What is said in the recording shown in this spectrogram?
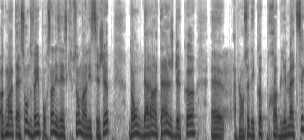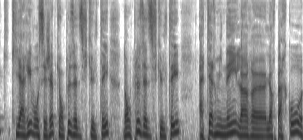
augmentation de 20% des inscriptions dans les cégeps, donc davantage de cas, euh, appelons ça des cas problématiques, qui arrivent au cégep, qui ont plus de difficultés, donc plus de difficultés à terminer leur euh, leur parcours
